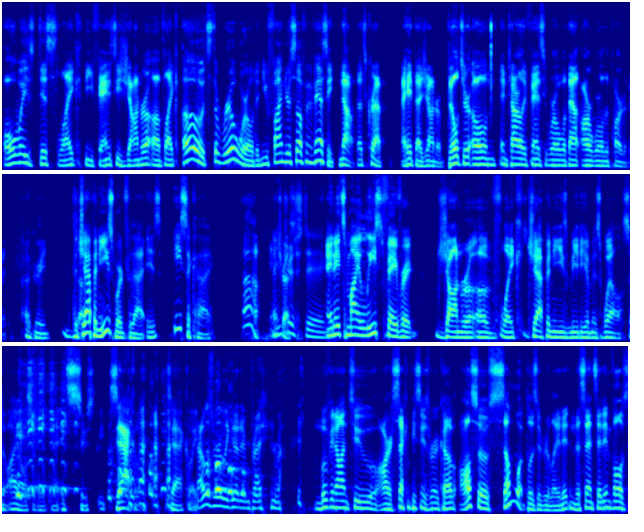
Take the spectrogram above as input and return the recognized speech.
always dislike the fantasy genre of like, oh, it's the real world and you find yourself in fantasy. No, that's crap. I hate that genre. Build your own entirely fantasy world without our world a part of it. Agreed. The so. Japanese word for that is isekai. Oh, interesting. interesting. And it's my least favorite genre of like Japanese medium as well. So I also hate that. It's so, exactly, exactly. That was really good impression, Robert. Moving on to our second piece of news, Rumor Cub, also somewhat Blizzard related in the sense that it involves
